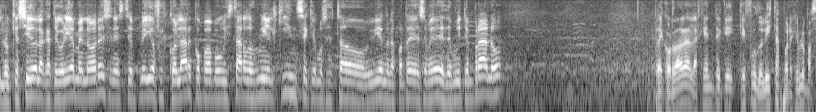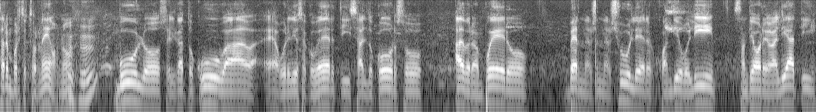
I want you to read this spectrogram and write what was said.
Lo que ha sido la categoría menores en este playoff escolar Copa Movistar 2015 que hemos estado viviendo en las pantallas de SMD desde muy temprano. Recordar a la gente que, que futbolistas, por ejemplo, pasaron por estos torneos, ¿no? Bulos, el Gato Cuba, eh, Aurelio Sacoberti, Saldo Corso, Álvaro Ampuero, Werner, Schuller, Juan Diego Lee, Santiago Regaliati.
